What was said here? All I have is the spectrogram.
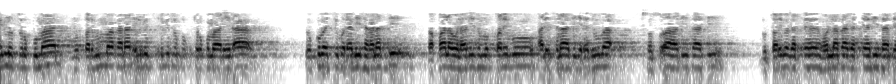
ابن التركمان مضطرب ما كان ابن التركمان إلى ركبت تكون حديث كانت فقال والحديث مضطرب. الإسناد جدوبا فصوى حديثاتي. مضطرب قرته ولا قرته حديثاتي.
